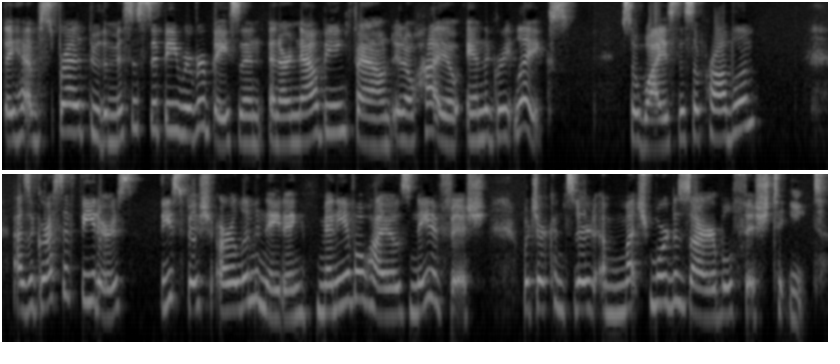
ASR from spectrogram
They have spread through the Mississippi River Basin and are now being found in Ohio and the Great Lakes. So, why is this a problem? As aggressive feeders, these fish are eliminating many of Ohio's native fish, which are considered a much more desirable fish to eat.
